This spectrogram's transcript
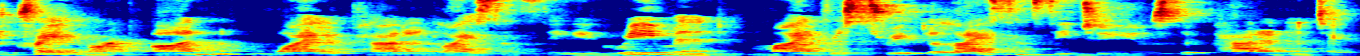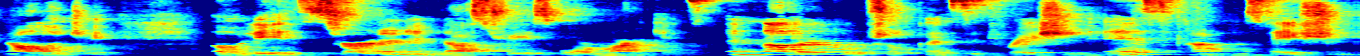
the trademark on, while a patent licensing agreement might restrict a licensee to use the patented technology only in certain industries or markets. Another crucial consideration is compensation.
